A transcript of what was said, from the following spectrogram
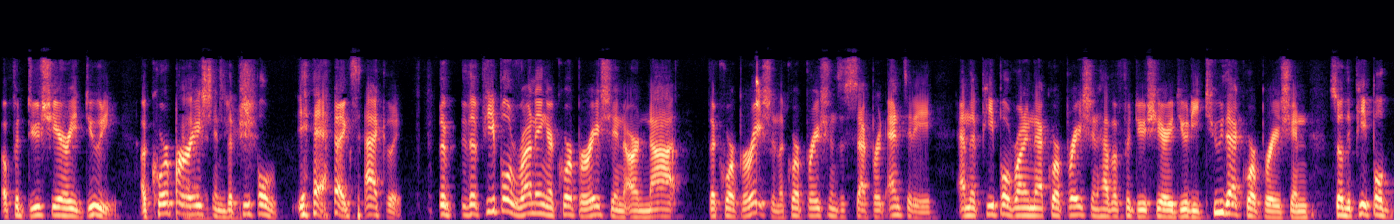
a fiduciary duty. A corporation, the people, yeah, exactly. The the people running a corporation are not the corporation. The corporation's a separate entity, and the people running that corporation have a fiduciary duty to that corporation. So the people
